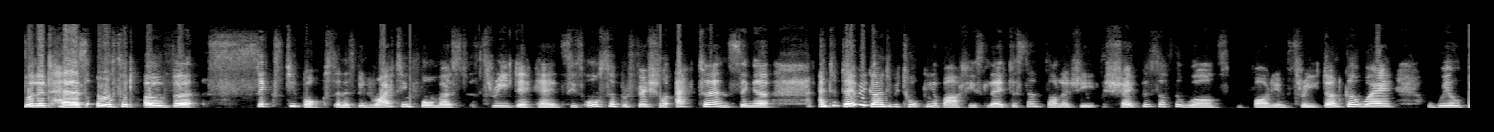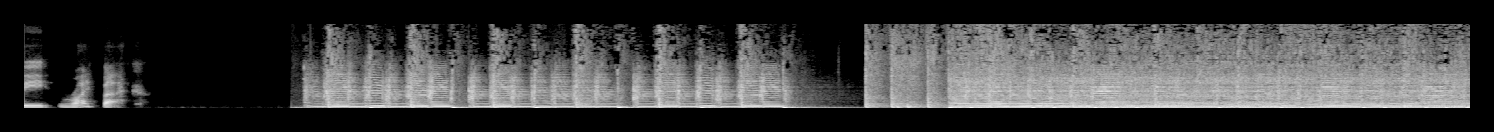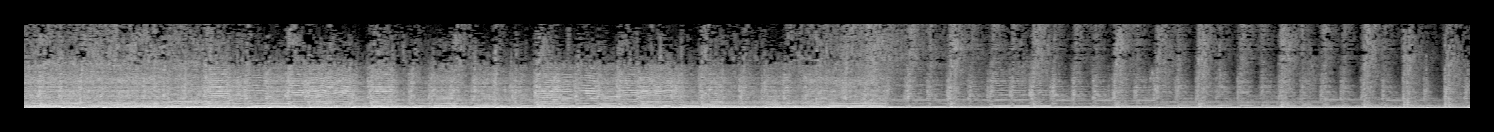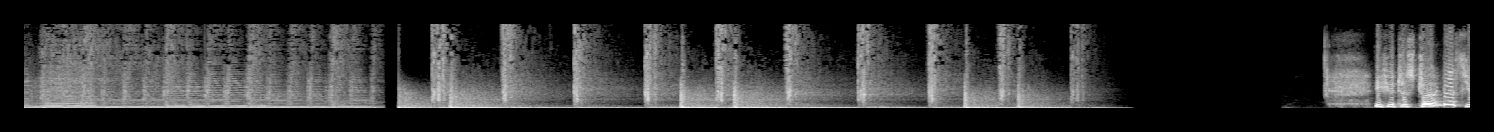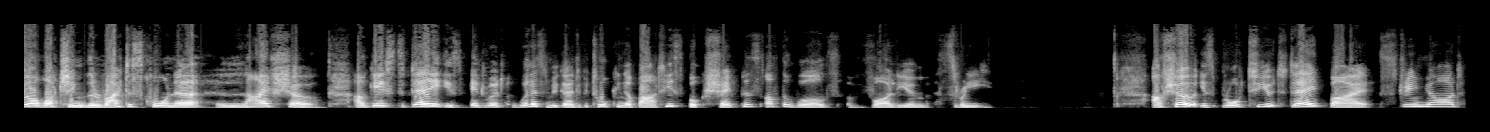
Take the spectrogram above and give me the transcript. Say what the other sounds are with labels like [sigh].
Willett has authored over 60 books and has been writing for almost three decades. He's also a professional actor and singer. And today we're going to be talking about his latest anthology, Shapers of the Worlds, Volume 3. Don't go away, we'll be right back. If you just joined us, you are watching the Writers Corner live show. Our guest today is Edward Willett, and we're going to be talking about his book, Shapers of the Worlds, Volume 3. Our show is brought to you today by StreamYard,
